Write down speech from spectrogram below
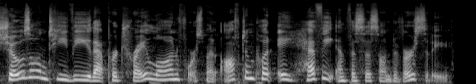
Shows on TV that portray law enforcement often put a heavy emphasis on diversity,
